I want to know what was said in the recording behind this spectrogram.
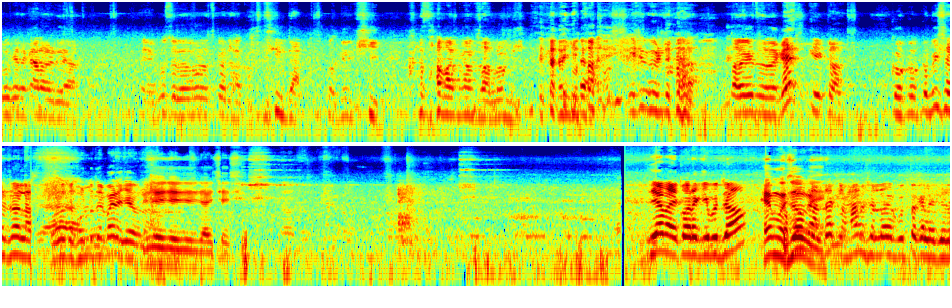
লোকের কারণে গোসলের খরচ কটা তিনটা। ওকে কি? কথা বান কাম চালো কি কি কাজ বিশ্বাস হলাম হলুদের হলুদের বাইরে যাব জি জি জি যাই চাইছি। যে ভাই করে কি বুঝছ? হ্যাঁ বুঝছ দেখলাম মানুষের লোক গুত্ত খেলে দিয়ে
